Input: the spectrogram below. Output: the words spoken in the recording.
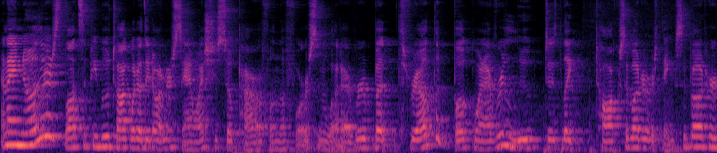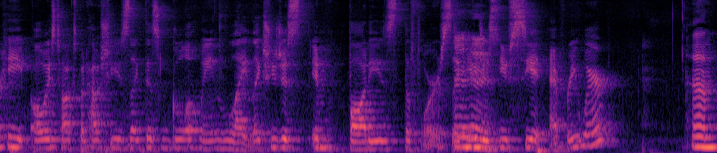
and I know there's lots of people who talk about how they don't understand why she's so powerful in the Force and whatever. But throughout the book, whenever Luke just like talks about her or thinks about her, he always talks about how she's like this glowing light. Like she just embodies the Force. Like you Mhm. just you see it everywhere. Um,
